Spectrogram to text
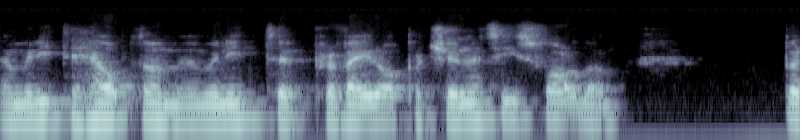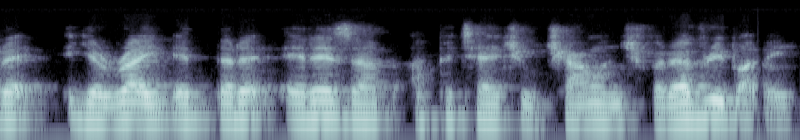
and we need to help them, and we need to provide opportunities for them. But it, you're right it, that it, it is a, a potential challenge for everybody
